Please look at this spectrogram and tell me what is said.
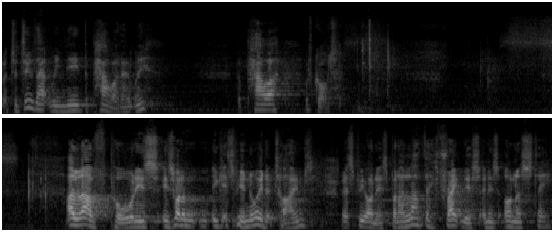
But to do that, we need the power, don't we? The power of God. I love Paul. He's, he's one of, he gets me annoyed at times, let's be honest, but I love his frankness and his honesty.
